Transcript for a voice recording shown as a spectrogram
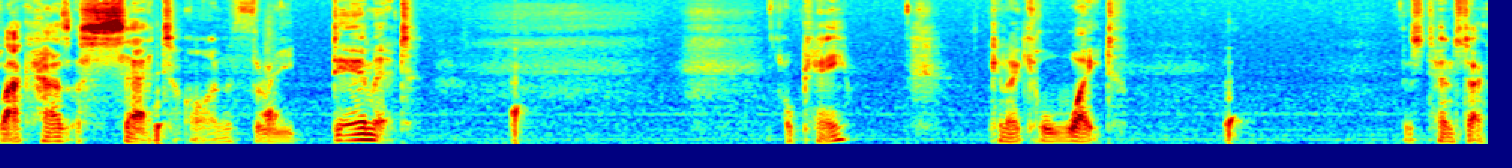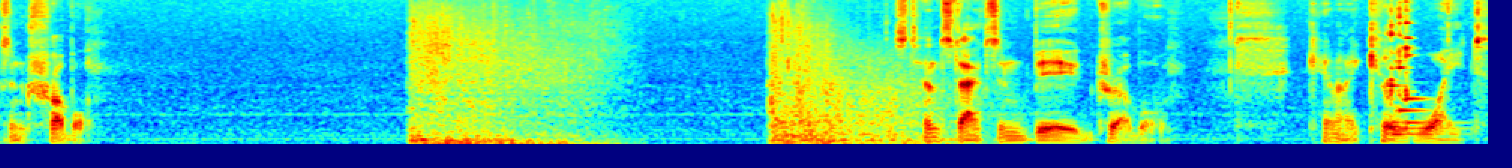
Black has a set on three. Damn it. Okay. Can I kill white? This 10 stack's in trouble. This 10 stack's in big trouble. Can I kill white?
